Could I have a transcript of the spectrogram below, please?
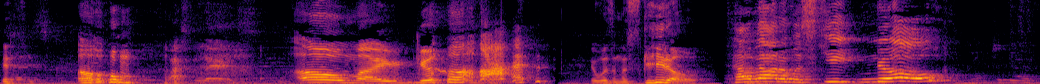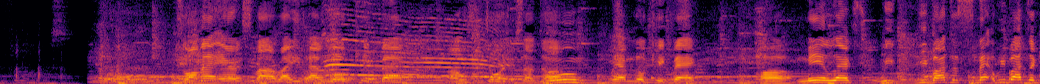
It's oh Watch the lyrics. oh my god. It was a mosquito. How about a mosquito? No. So I'm at Eric's spot, right? He's having a little kickback. Oh, what's George? What's up, dog? We're having a little kickback. Uh, me and Lex, we we about to smack. We about to.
